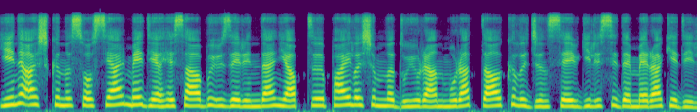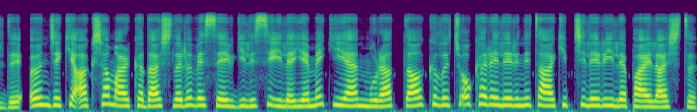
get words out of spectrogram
Yeni aşkını sosyal medya hesabı üzerinden yaptığı paylaşımla duyuran Murat Dalkılıç'ın sevgilisi de merak edildi. Önceki akşam arkadaşları ve sevgilisi ile yemek yiyen Murat Dalkılıç o karelerini takipçileriyle paylaştı.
